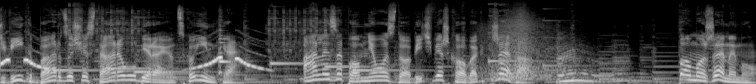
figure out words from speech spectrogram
Dźwig bardzo się starał ubierając choinkę, ale zapomniał ozdobić wierzchołek drzewa. Pomożemy mu.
